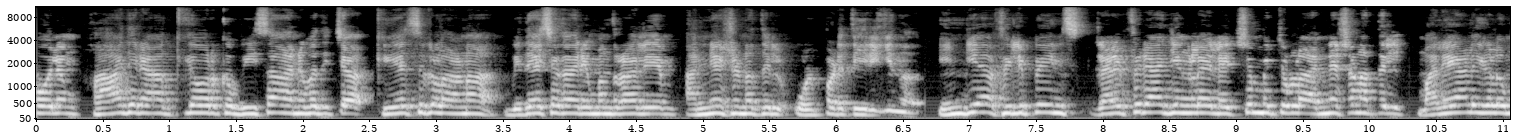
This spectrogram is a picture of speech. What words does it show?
പോലും ഹാജരാക്കിയവർക്ക് വിസ അനുവദിച്ച കേസുകളാണ് വിദേശകാര്യ മന്ത്രാലയം അന്വേഷണത്തിൽ ഉൾപ്പെടുത്തിയിരിക്കുന്നത്. ഇന്ത്യ ഫിലിപ്പീൻസ് ഗൾഫ് രാജ്യങ്ങളെ ലക്ഷ്യം വെച്ചുള്ള അന്വേഷണത്തിൽ മലയാളികളും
